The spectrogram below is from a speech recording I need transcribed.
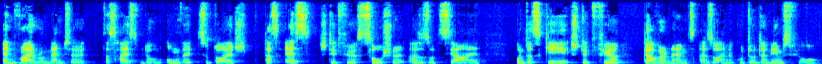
Environmental, das heißt wiederum Umwelt zu Deutsch. Das S steht für Social, also sozial, und das G steht für Governance, also eine gute Unternehmensführung.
